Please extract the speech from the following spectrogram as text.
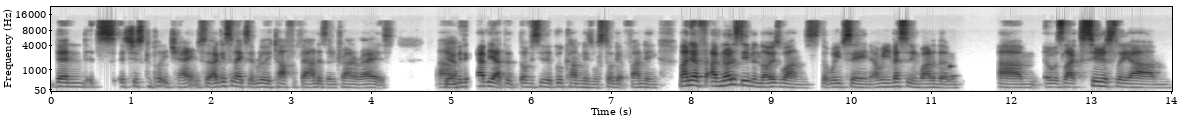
then it's it's just completely changed. So I guess it makes it really tough for founders that are trying to raise. Um, Yeah. with the caveat that obviously the good companies will still get funding. Mind you, I've, I've noticed even those ones that we've seen, and we invested in one of them. Um, it was like seriously, um,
